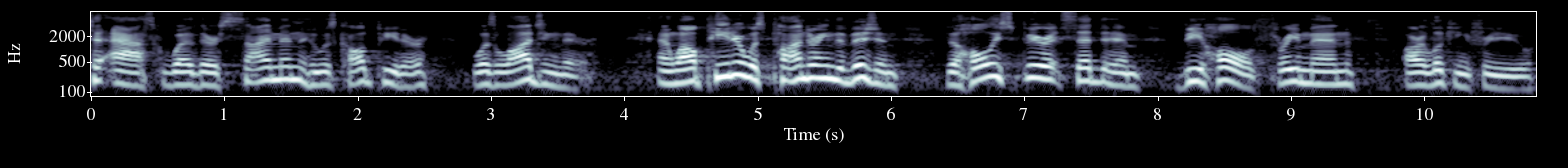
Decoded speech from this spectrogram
to ask whether Simon, who was called Peter, was lodging there. And while Peter was pondering the vision, the Holy Spirit said to him, Behold, three men are looking for you.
